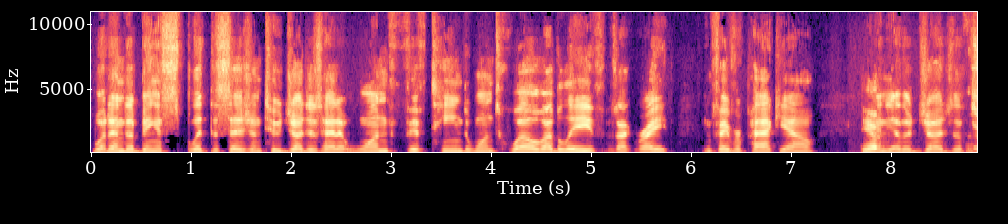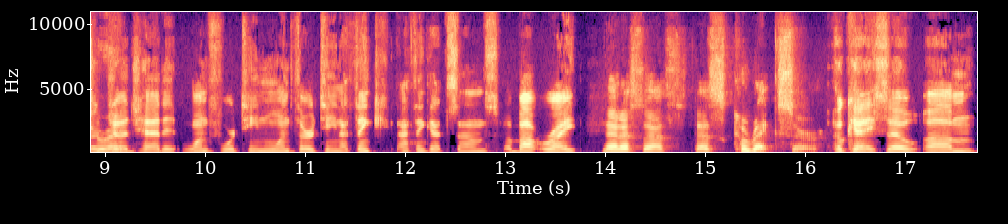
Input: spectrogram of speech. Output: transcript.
what ended up being a split decision. Two judges had it 115 to 112, I believe. Is that right? In favor of Pacquiao. Yep. And the other judge, the That's third correct. judge, had it 114, 113. I think I think that sounds about right. No, that's that's that's correct, sir. Okay, so um,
